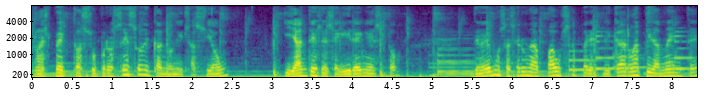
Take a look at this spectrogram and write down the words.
Respecto a su proceso de canonización, y antes de seguir en esto, debemos hacer una pausa para explicar rápidamente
